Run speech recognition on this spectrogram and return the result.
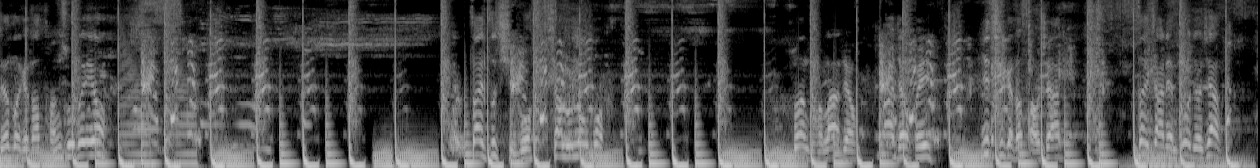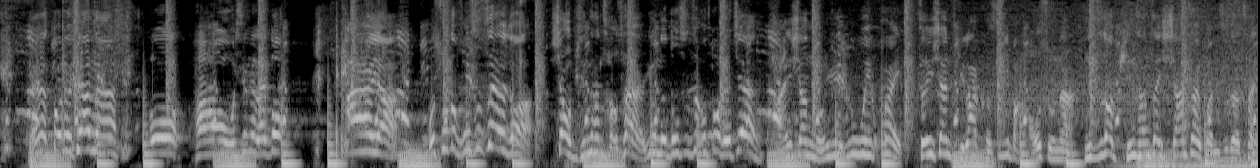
接着给它腾出备用。再次起锅，下入肉末、蒜炒、辣椒、辣椒飞，一起给它炒香，再加点剁椒酱。哎呀，剁椒酱呢？哦，好好，我现在来剁。哎呀，我说的不是这个，像我平常炒菜用的都是这个剁椒酱，含香浓郁，入味快，增香提辣，可是一把好手呢。你知道平常在湘菜馆子的菜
